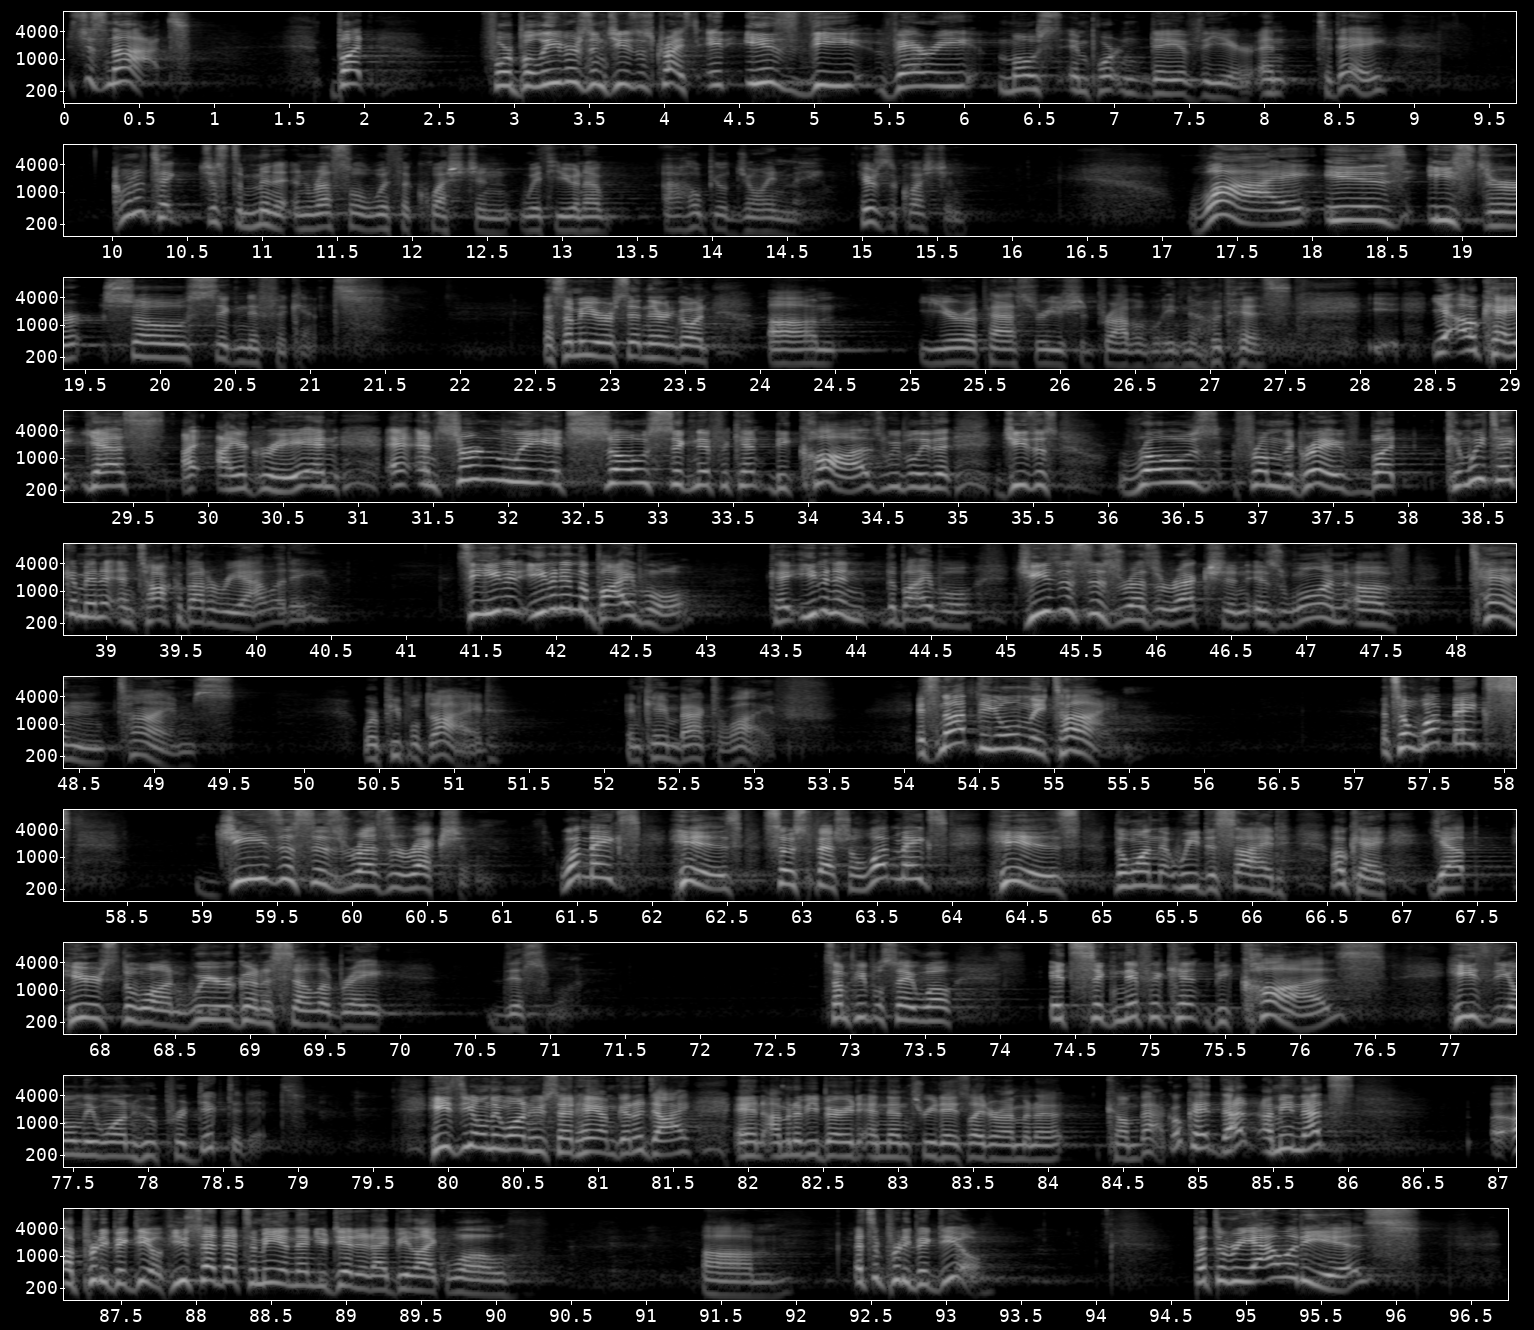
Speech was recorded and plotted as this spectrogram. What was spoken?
it's just not. But for believers in Jesus Christ, it is the very most important day of the year. And today, I want to take just a minute and wrestle with a question with you, and I, I hope you'll join me. Here's the question Why is Easter so significant? Now, some of you are sitting there and going, um, You're a pastor, you should probably know this. Yeah, okay, yes, I, I agree. And, and, and certainly it's so significant because we believe that Jesus rose from the grave. But can we take a minute and talk about a reality? See, even, even in the Bible, okay, even in the Bible, Jesus' resurrection is one of 10 times where people died and came back to life. It's not the only time. And so, what makes Jesus' resurrection? What makes his so special? What makes his the one that we decide, okay, yep, here's the one. We're to celebrate this one. Some people say, well, it's significant because he's the only one who predicted it. He's the only one who said, Hey, I'm going to die and I'm going to be buried, and then three days later, I'm going to come back. Okay, that, I mean, that's a pretty big deal. If you said that to me and then you did it, I'd be like, Whoa. Um, that's a pretty big deal. But the reality is,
